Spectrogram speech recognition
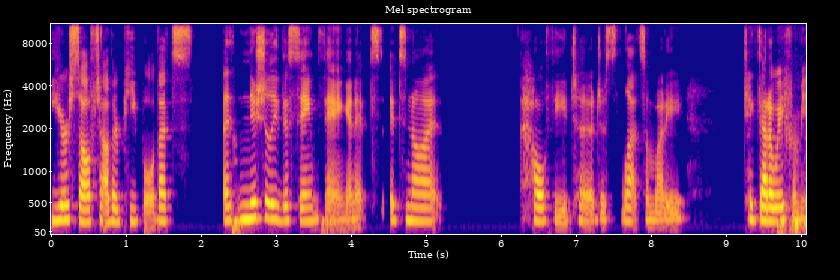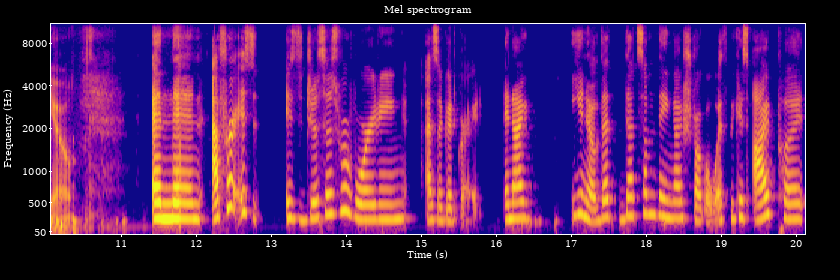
yourself to other people. That's initially the same thing and it's it's not healthy to just let somebody take that away from you. And then effort is is just as rewarding as a good grade. And I you know, that that's something I struggle with because I put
